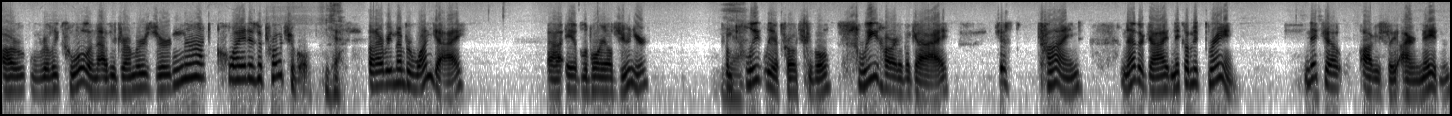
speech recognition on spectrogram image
are really cool and other drummers are not quite as approachable. Yeah. But I remember one guy, uh, Abe Laboriel Jr., completely yeah. approachable, sweetheart of a guy, just kind. Another guy, Nicko McBrain. Nicko, obviously Iron Maiden.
